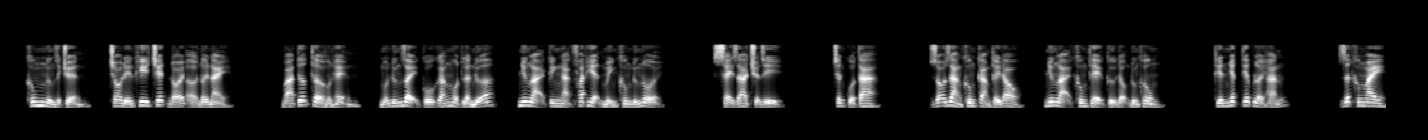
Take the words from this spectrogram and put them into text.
không ngừng dịch chuyển, cho đến khi chết đói ở nơi này. Bá tước thở hổn hển, muốn đứng dậy cố gắng một lần nữa, nhưng lại kinh ngạc phát hiện mình không đứng nổi. Xảy ra chuyện gì? Chân của ta. Rõ ràng không cảm thấy đau, nhưng lại không thể cử động đúng không? Thiên nhất tiếp lời hắn. Rất không may,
